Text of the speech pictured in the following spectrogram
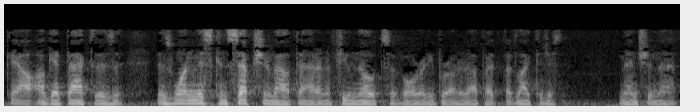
okay, I'll, I'll, get back to this. There's one misconception about that, and a few notes have already brought it up. I'd, I'd like to just mention that.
